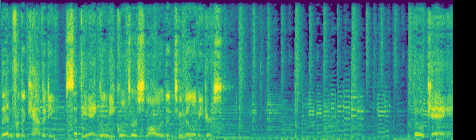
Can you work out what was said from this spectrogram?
Then for the cavity, set the angle equal to or smaller than 2 millimeters. OK.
